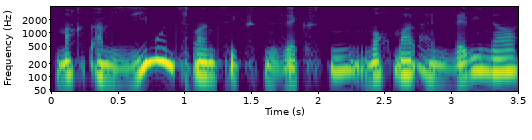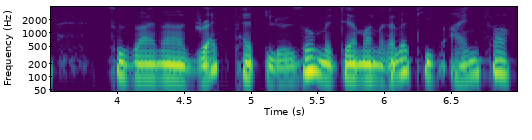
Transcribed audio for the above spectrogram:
macht am 27.06. nochmal ein Webinar zu seiner Dragpad-Lösung, mit der man relativ einfach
